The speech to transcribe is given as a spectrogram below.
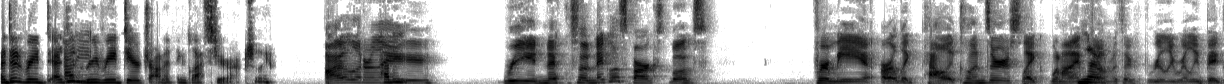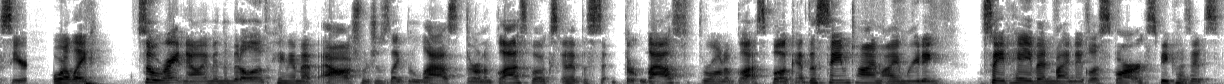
I did read, I did you- reread Dear John, I think last year actually. I How do literally read Nick. So Nicholas Sparks books for me are like palette cleansers. Like when I'm Yeah. done with a really really big series, or like so right now I'm in the middle of Kingdom of Ash, which is like the last Throne of Glass books, and at the th- last Throne of Glass book, at the same time I'm reading Safe Haven by Nicholas Sparks because it's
